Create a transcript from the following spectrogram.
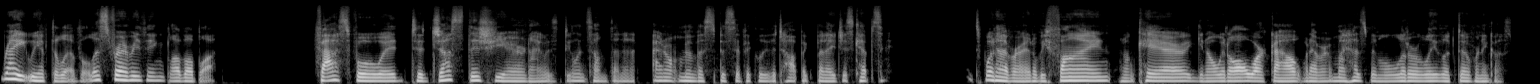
right. We have to have a list for everything, blah, blah, blah. Fast forward to just this year, and I was doing something, and I don't remember specifically the topic, but I just kept saying, it's whatever. It'll be fine. I don't care. You know, it'll all work out, whatever. And my husband literally looked over and he goes,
